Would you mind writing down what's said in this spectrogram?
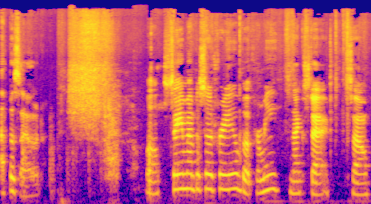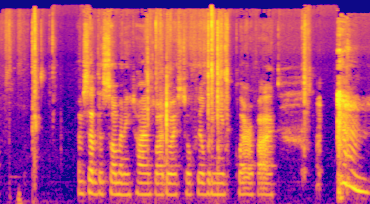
episode. Well, same episode for you, but for me, next day. So, I've said this so many times, why do I still feel the need to clarify? the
